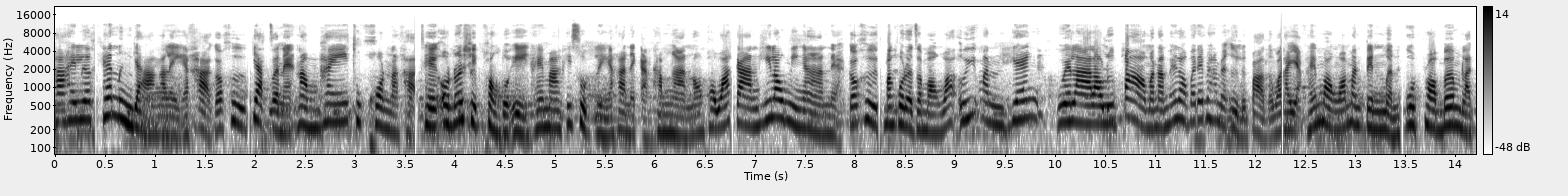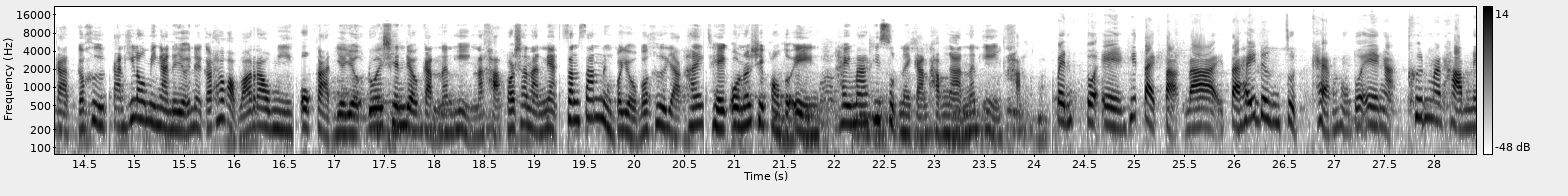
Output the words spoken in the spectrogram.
ถ้าให้เลือกแค่หนึ่งอย่างอะไรเงี้ยค่ะ ก็คืออยากจะแนะนำให้ทุกคนนะคะ take ownership ของตัวเองให้มากที่สุดเลยนะคะในการทำงานเนาะเพราะว่าการที่เรามีงานเนี่ยก็คือบางคนอาจจะมองว่าเอ้ยมันแย่งเวลาเราหรือเปล่ามันทำให้เราไม่ได้ไปทำอย่างอื่นหรือเปล่าแต่ว่าอยากให้มองว่ามันเป็นเหมือน good problem ละกัน ก็คือการที่เรามีงานเยอะๆเนี่ยก็เท่ากับว่าเรามีโอกาสเยอะๆด้วยเช่นเดียวกันนั่นเองนะคะ เพราะฉะนั้นเนี่ยสั้นๆหนึ่งประโยคก็คืออยากให้ take ownership ของตัวเองให้มากที่สุดในการทำงานนั่นเองค่ะ เป็นตัวเองที่แตกต่างได้ แต่ให้ดึงจุดแข็งของตัวเองอะขึ้นมาทำใน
